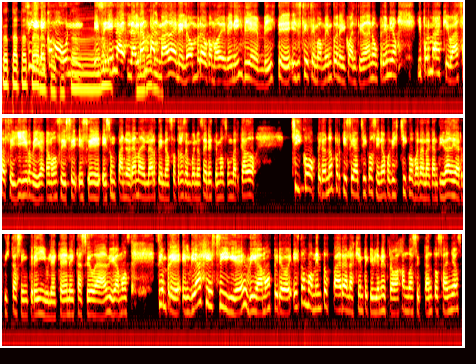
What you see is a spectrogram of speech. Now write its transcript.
sí, es como un. Es, la, gran palmada en el hombro, como de venís bien, ¿viste? Es ese momento en el cual te dan un premio y por más que vas a seguir, digamos, ese, ese es un panorama del arte. Nosotros en Buenos Aires tenemos un mercado chico, pero no porque sea chico, sino porque es chico para la cantidad de artistas increíbles que hay en esta ciudad, digamos. Siempre el viaje sigue, digamos, pero estos momentos para la gente que viene trabajando hace tantos años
